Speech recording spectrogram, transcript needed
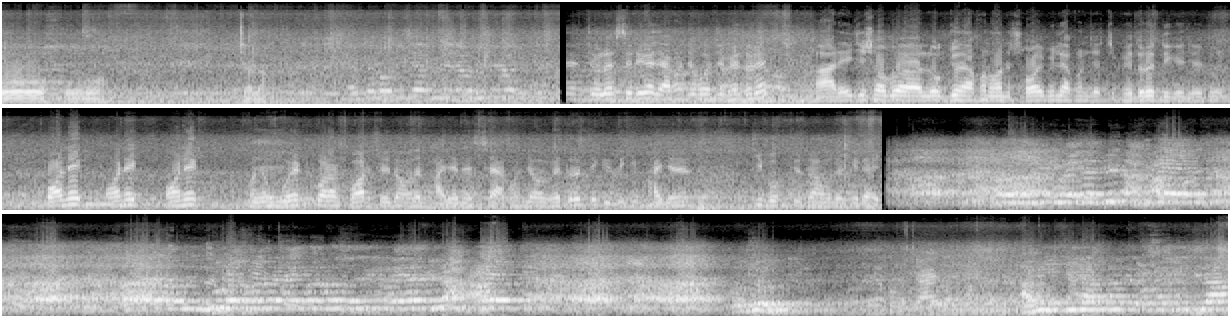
ও হো চলো। চলে এসছে ঠিক আছে? এখন যাব হচ্ছে ভেতরে। আর এই যে সব লোকজন এখন অনেক সবাই মিলে এখন যাচ্ছে ভেতরের দিকে যেহেতু অনেক অনেক অনেক মানে ওয়েট করার পর সেহেতু আমাদের ভাইজান এসছে। এখন যাব ভেতরের দিকে দেখি ভাইজানের কি বক্তৃতা আমাদেরকে দেয়। আমি কি আপনাদের কথা দিয়েছিলাম?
